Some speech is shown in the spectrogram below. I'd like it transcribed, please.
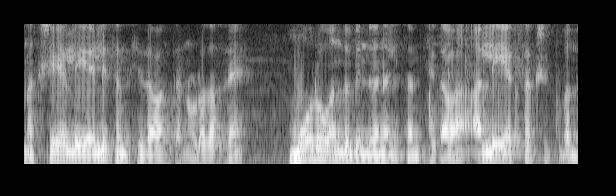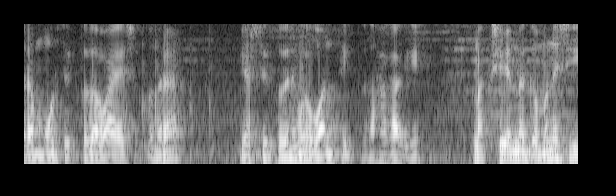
ನಕ್ಷೆಯಲ್ಲಿ ಎಲ್ಲಿ ಸಂಧಿಸಿದಾವ ಅಂತ ನೋಡೋದಾದರೆ ಮೂರು ಒಂದು ಬಿಂದುವಿನಲ್ಲಿ ಸಂಧಿಸಿದಾವ. ಅಲ್ಲಿ ಎಕ್ಸ್ ಅಕ್ಷಕ್ಕೆ ಬಂದರೆ ಮೂರು ಸಿಗ್ತದೆ ವಾಯ್ ಅಕ್ಷಕ್ಕೆ ಬಂದರೆ ಎಷ್ಟು ಸಿಗ್ತದೆ ನಿಮಗೆ? ಒಂದು ಸಿಗ್ತದೆ. ಹಾಗಾಗಿ ನಕ್ಷೆಯನ್ನು ಗಮನಿಸಿ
